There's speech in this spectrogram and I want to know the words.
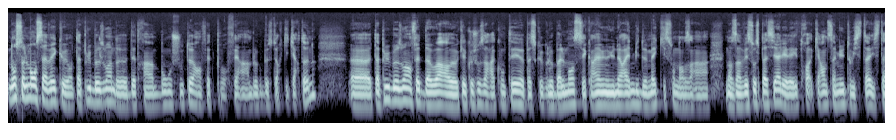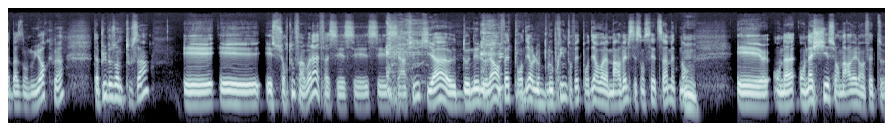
non seulement on savait que t'as plus besoin d'être un bon shooter en fait pour faire un blockbuster qui cartonne, euh, t'as plus besoin en fait d'avoir euh, quelque chose à raconter euh, parce que globalement c'est quand même une heure et demie de mecs qui sont dans un dans un vaisseau spatial et les 3, 45 minutes où ils se, tabassent dans New York. T'as plus besoin de tout ça. Et, et, surtout, enfin voilà, c'est un film qui a euh, donné le là en fait pour dire le blueprint en fait pour dire voilà Marvel c'est censé être ça maintenant. Mm. Et euh, on a on a chié sur Marvel en fait euh,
